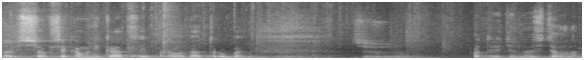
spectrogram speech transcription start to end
То есть все, все коммуникации, провода, трубы подведено, сделано.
